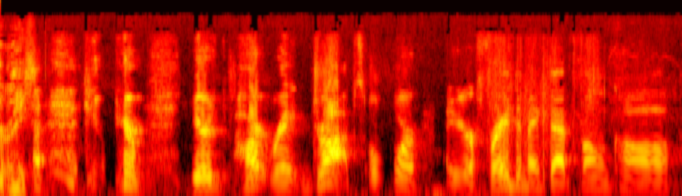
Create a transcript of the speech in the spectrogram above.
Right. your, your heart rate drops or you're afraid to make that phone call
